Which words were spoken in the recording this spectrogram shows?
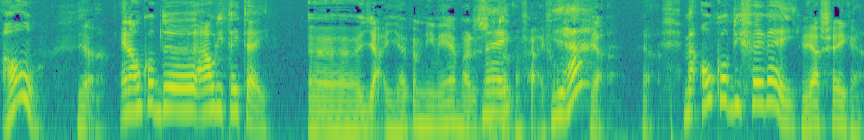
Oh, Ja. en ook op de Audi TT? Eh, ja, je hebt hem niet meer, maar er stond Nee. ook een 5 op. Ja? Ja. Maar ook op die VW? Ja, zeker.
